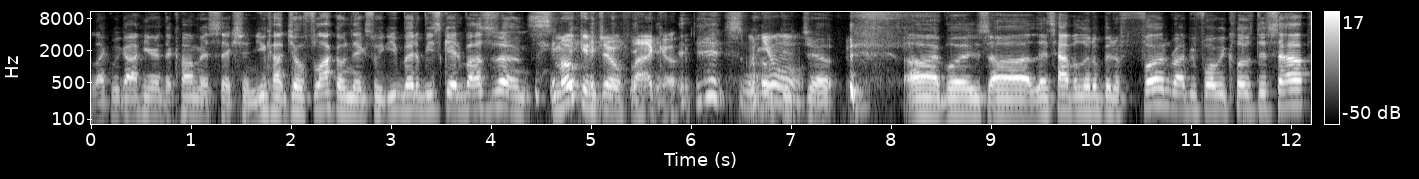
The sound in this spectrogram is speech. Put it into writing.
like we got here in the comment section, you got Joe Flacco next week. You better be scared about something. smoking Joe Flacco. Smoking Joe. All right, boys. Uh, let's have a little bit of fun right before we close this out.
